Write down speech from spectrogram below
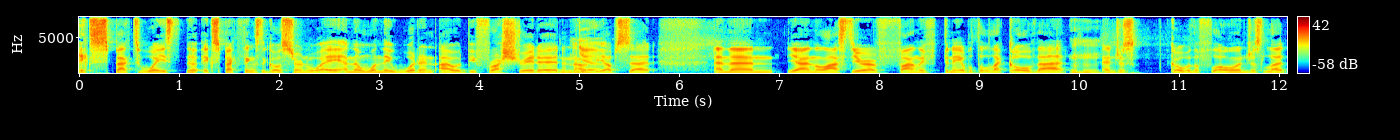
expect ways expect things to go a certain way, and then when they wouldn't, I would be frustrated and I would be upset. And then yeah, in the last year, I've finally been able to let go of that Mm-hmm. and just go with the flow and just let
